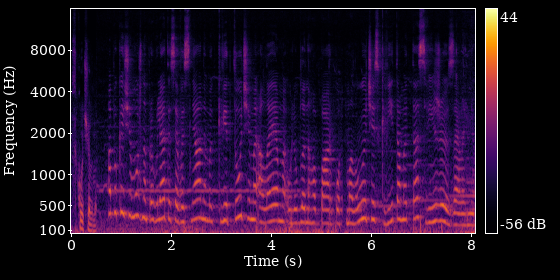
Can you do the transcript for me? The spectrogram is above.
скучили. А поки що можна прогулятися весняними квітучими алеями улюбленого парку, малуючись квітами та свіжою зеленню.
